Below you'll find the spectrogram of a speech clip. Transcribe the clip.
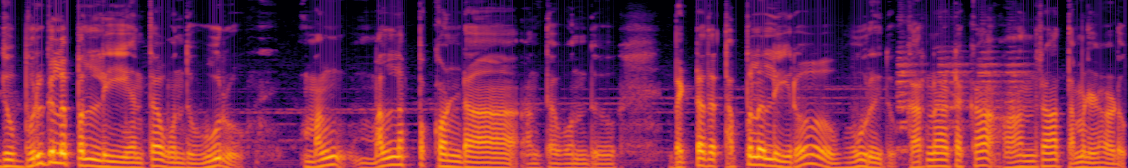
ಇದು ಬುರುಗಲಪಲ್ಲಿ ಅಂತ ಒಂದು ಊರು. ಮಂಗ್, ಮಲ್ಲಪ್ಪಕೊಂಡ ಅಂತ ಒಂದು ಬೆಟ್ಟದ ತಪ್ಪಲಲ್ಲಿ ಇರೋ ಊರು ಇದು. ಕರ್ನಾಟಕ, ಆಂಧ್ರ, ತಮಿಳುನಾಡು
